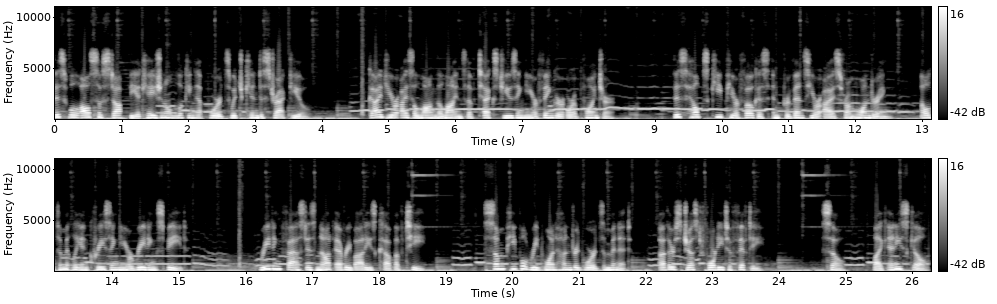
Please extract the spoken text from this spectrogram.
This will also stop the occasional looking up words which can distract you. Guide your eyes along the lines of text using your finger or a pointer. This helps keep your focus and prevents your eyes from wandering, ultimately increasing your reading speed. Reading fast is not everybody's cup of tea. Some people read 100 words a minute, others just 40 to 50. So, like any skill,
